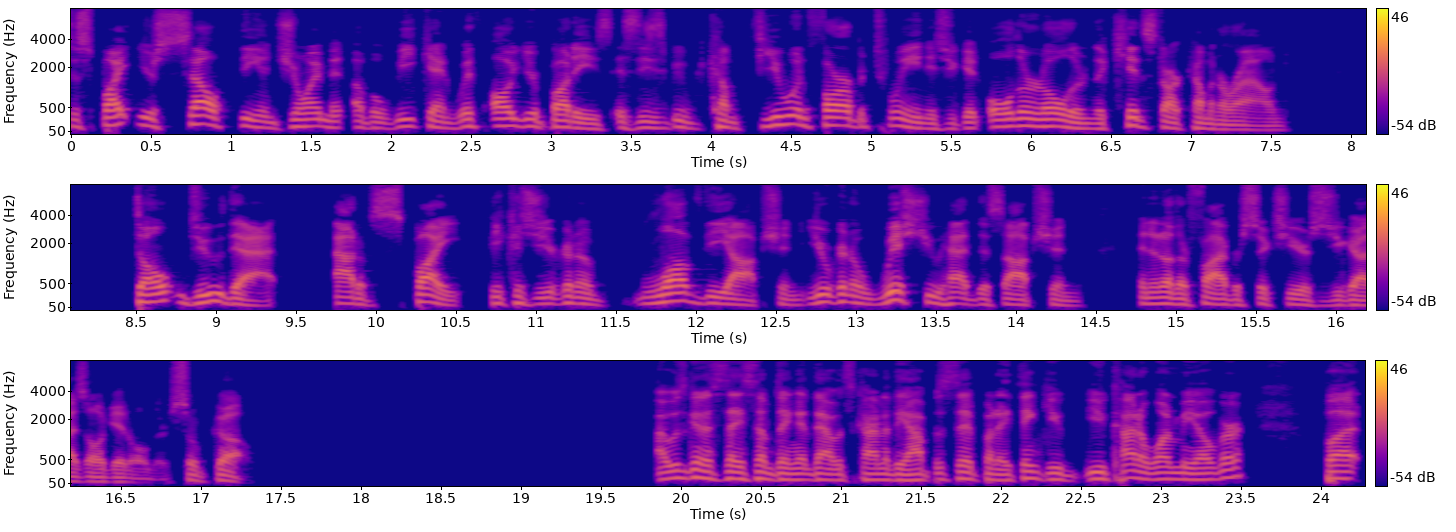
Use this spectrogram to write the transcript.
To spite yourself the enjoyment of a weekend with all your buddies is these become few and far between as you get older and older and the kids start coming around. Don't do that out of spite because you're going to love the option. You're going to wish you had this option in another five or six years as you guys all get older. So go. I was gonna say something that was kind of the opposite, but I think you you kind of won me over. But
